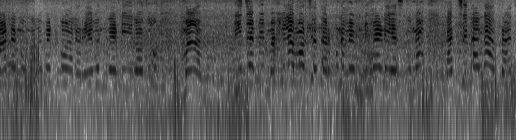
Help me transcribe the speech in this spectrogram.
మాట నువ్వు నిలబెట్టుకోవాలి రేవంత్ రెడ్డి ఈ రోజు మా బీజేపీ మహిళా మోర్చా తరపున మేము డిమాండ్ చేస్తున్నాం ఖచ్చితంగా ప్రజ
